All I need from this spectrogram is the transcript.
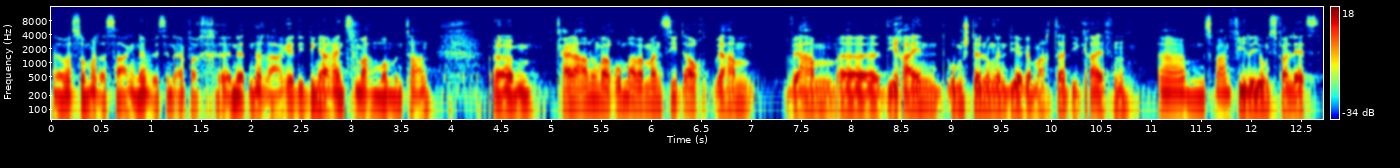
ja, was soll man das sagen? Ne? Wir sind einfach äh, nicht in der Lage, die Dinger reinzumachen momentan. Ähm, keine Ahnung warum, aber man sieht auch, wir haben, wir haben äh, die Reihenumstellungen, die er gemacht hat, die greifen. Ähm, es waren viele Jungs verletzt.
